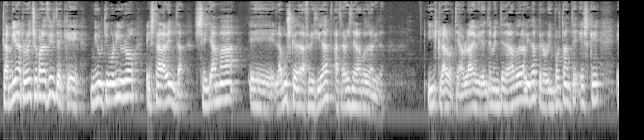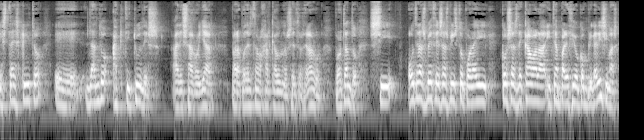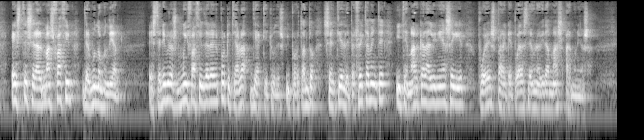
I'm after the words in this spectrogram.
También aprovecho para decirte que mi último libro está a la venta. Se llama eh, la búsqueda de la felicidad a través del árbol de la vida. Y claro, te habla evidentemente del árbol de la vida, pero lo importante es que está escrito eh, dando actitudes a desarrollar para poder trabajar cada uno de los centros del árbol. Por lo tanto, si otras veces has visto por ahí cosas de cábala y te han parecido complicadísimas, este será el más fácil del mundo mundial. Este libro es muy fácil de leer porque te habla de actitudes y por lo tanto se entiende perfectamente y te marca la línea a seguir pues para que puedas tener una vida más armoniosa.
